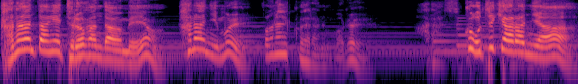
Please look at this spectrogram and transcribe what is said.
가나안 땅에 들어간 다음에요. 하나님을 떠날 거야라는 거를 알았어. 그걸 어떻게 알았냐?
